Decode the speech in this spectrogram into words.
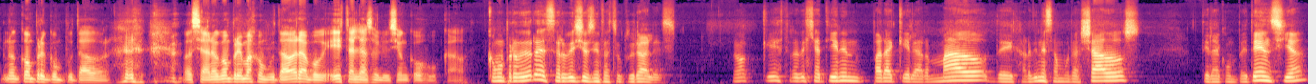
no compre computador. o sea, no compre más computadora porque esta es la solución que vos buscabas. Como proveedores de servicios infraestructurales. ¿qué estrategia tienen para que el armado de jardines amurallados de la competencia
